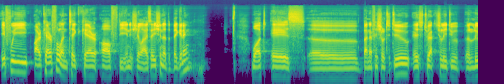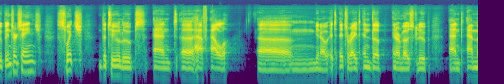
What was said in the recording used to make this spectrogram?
if we are careful and take care of the initialization at the beginning, what is uh, beneficial to do is to actually do a loop interchange, switch the two loops, and uh, have L um, you know, it, iterate in the innermost loop and m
